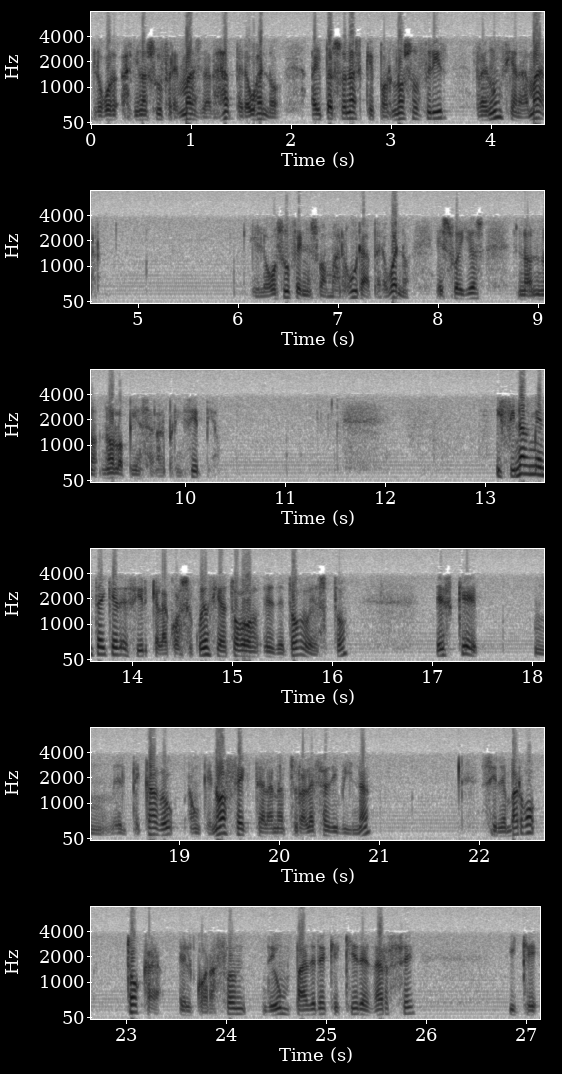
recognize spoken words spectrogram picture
luego al final sufren más, ¿verdad? Pero bueno, hay personas que por no sufrir renuncian a amar y luego sufren en su amargura, pero bueno, eso ellos no, no, no, lo piensan al principio. Y finalmente hay que decir que la consecuencia de todo, eh, de todo esto es que mm, el pecado, aunque no afecte a la naturaleza divina, sin embargo, toca el corazón de un padre que quiere darse y que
